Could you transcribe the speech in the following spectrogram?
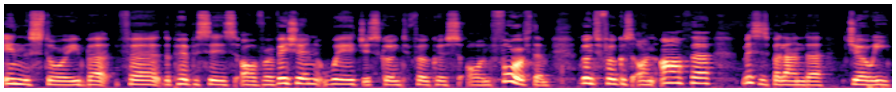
in the story, but for the purposes of revision, we're just going to focus on four of them. We're going to focus on Arthur, Mrs. Belander, Joey,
